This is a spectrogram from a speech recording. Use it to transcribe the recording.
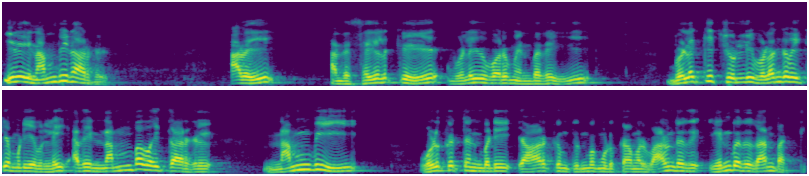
இதை நம்பினார்கள். அதை அந்த செயலுக்கு விளைவு வரும் என்பதை விளக்கி சொல்லி விளங்க வைக்க முடியவில்லை. அதை நம்ப வைத்தார்கள். நம்பி ஒழுக்கத்தின்படி யாருக்கும் துன்பம் கொடுக்காமல் வாழ்ந்தது என்பதுதான் பக்தி.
